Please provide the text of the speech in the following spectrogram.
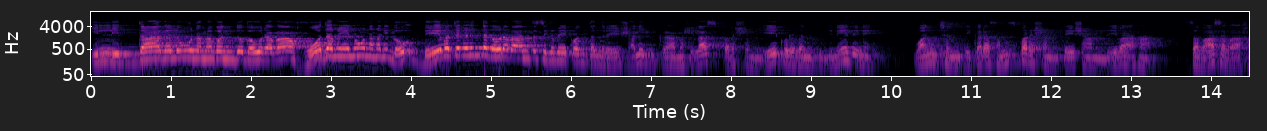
ಇಲ್ಲಿದ್ದಾಗಲೂ ನಮಗೊಂದು ಗೌರವ, ಹೋದ ಮೇಲೂ ನಮಗೆ ಗೌ, ದೇವತೆಗಳಿಂದ ಗೌರವ ಅಂತ ಸಿಗಬೇಕು ಅಂತಂದ್ರೆ ಶಾಲಿಗ್ರಾಮ ಶಿಲಾಸ್ಪರ್ಶಂ ಏಕುರುವಂತಿ ದಿನೇ ದಿನೇ ವಾಂಛಂತಿ ಕರ ಸಂಸ್ಪರ್ಶಂ ತೇಷಾಂ ದೇವಾಹ ಸವಾಸವಾಹ.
